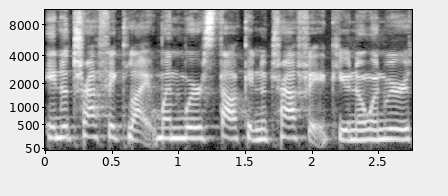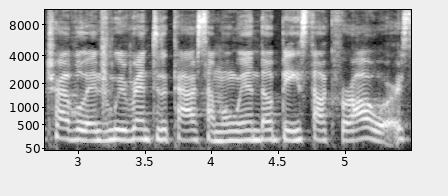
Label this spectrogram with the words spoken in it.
in a traffic light when we're stuck in a traffic, you know, when we were traveling, we rented a car somewhere, we end up being stuck for hours.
